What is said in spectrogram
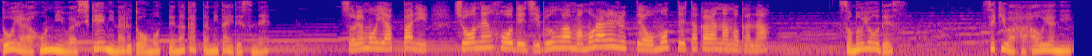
どうやら本人は死刑になると思ってなかったみたいですね。それもやっぱり、少年法で自分は守られるって思ってたからなのかな。そのようです。関は母親に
